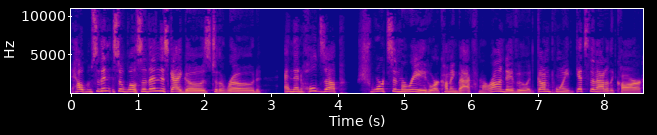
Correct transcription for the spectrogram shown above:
help him. So then, so well, so then this guy goes to the road and then holds up Schwartz and Marie, who are coming back from a rendezvous at gunpoint, gets them out of the car,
